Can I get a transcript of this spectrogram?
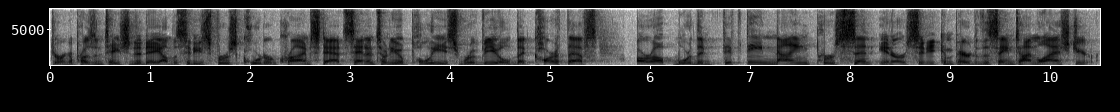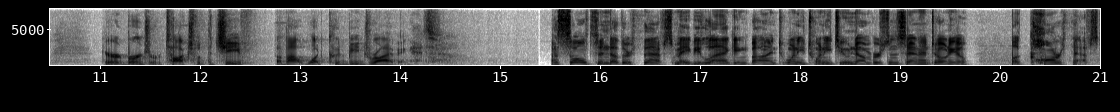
During a presentation today on the city's first quarter crime stats, San Antonio police revealed that car thefts are up more than 59% in our city compared to the same time last year. Garrett Berger talks with the chief about what could be driving it. Assaults and other thefts may be lagging behind 2022 numbers in San Antonio, but car thefts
